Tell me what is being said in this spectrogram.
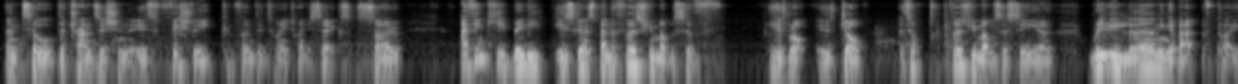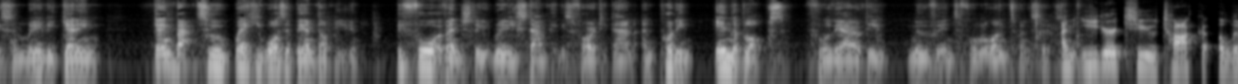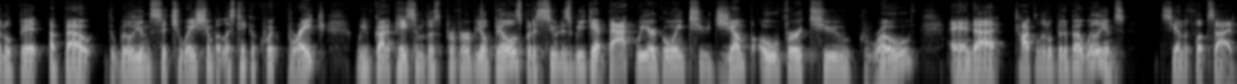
until the transition is officially confirmed in 2026. So I think he really is going to spend the first few months of his ro- his job so first few months as CEO, really learning about the place and really getting getting back to where he was at BMW before eventually really stamping his authority down and putting in the blocks for the Audi move into Formula One in 26. I'm eager to talk a little bit about the Williams situation, but let's take a quick break. We've got to pay some of those proverbial bills, but as soon as we get back, we are going to jump over to Grove and uh, talk a little bit about Williams. See you on the flip side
